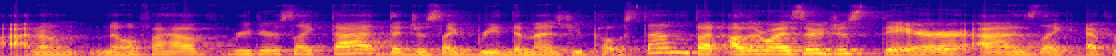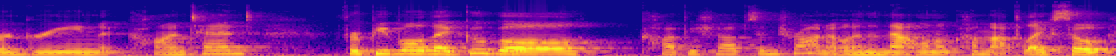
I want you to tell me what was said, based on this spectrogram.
I don't know if I have readers like that that just like read them as you post them, but otherwise they're just there as like evergreen content for people that Google coffee shops in Toronto and then that one will come up. Like so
